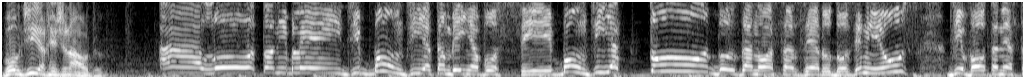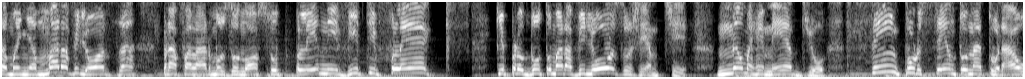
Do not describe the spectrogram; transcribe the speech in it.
Bom dia, Reginaldo. Alô, Tony Blade. Bom dia também a você. Bom dia todos da nossa 012 News, de volta nesta manhã maravilhosa para falarmos do nosso Plenivit Flex. Que produto maravilhoso, gente! Não é remédio, 100% natural.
